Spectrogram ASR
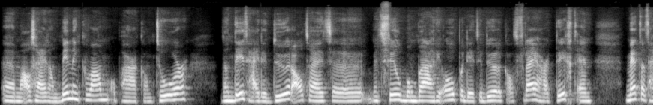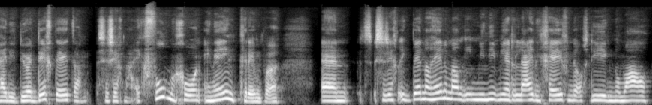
uh, maar als hij dan binnenkwam op haar kantoor, dan deed hij de deur altijd uh, met veel bombardie open, deed de deur ook altijd vrij hard dicht. En met dat hij die deur dicht deed, dan ze zegt, nou, ik voel me gewoon ineen krimpen. En ze zegt, ik ben dan helemaal niet, meer de leidinggevende als die ik normaal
